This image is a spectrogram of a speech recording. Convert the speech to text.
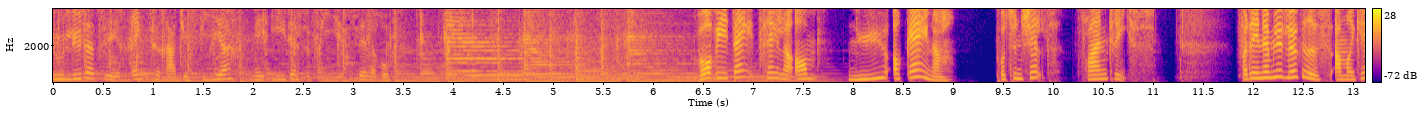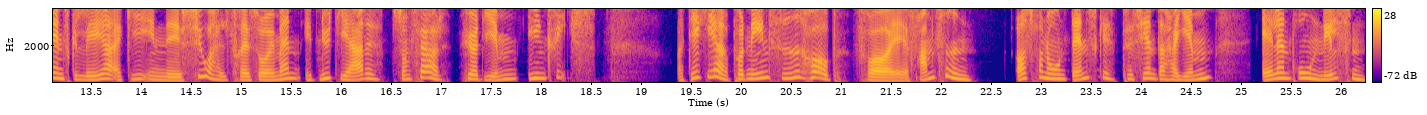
Du lytter til Ring til Radio 4 med Ida Sofie Sellerup. Hvor vi i dag taler om nye organer, potentielt fra en gris. For det er nemlig lykkedes amerikanske læger at give en øh, 57-årig mand et nyt hjerte, som før hørte hjemme i en gris. Og det giver på den ene side håb for øh, fremtiden, også for nogle danske patienter herhjemme. Allan Brun Nielsen,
